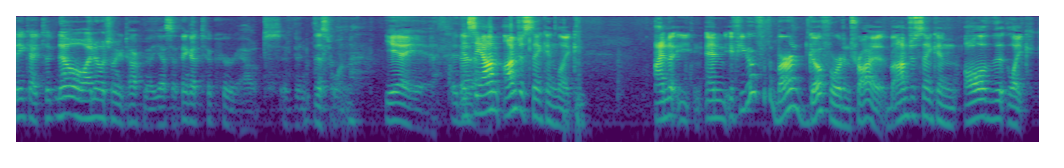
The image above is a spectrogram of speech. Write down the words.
think I took. No, I know which one you're talking about. Yes, I think I took her out. This one. Yeah, yeah. yeah. And see, I'm I'm just thinking like, I know, and if you go for the burn, go for it and try it. But I'm just thinking all of the like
